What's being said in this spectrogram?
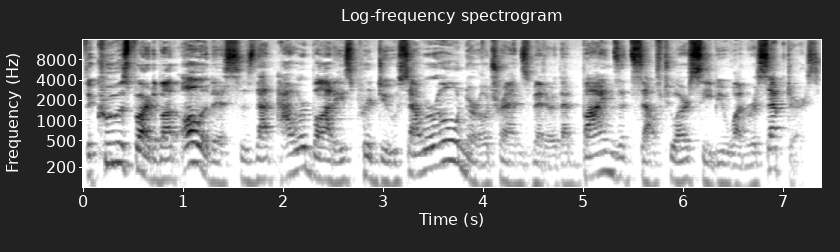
The coolest part about all of this is that our bodies produce our own neurotransmitter that binds itself to our CB1 receptors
